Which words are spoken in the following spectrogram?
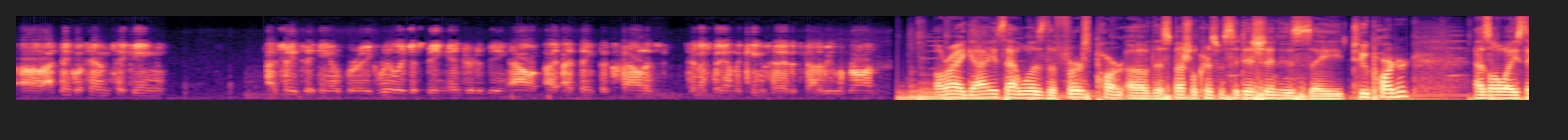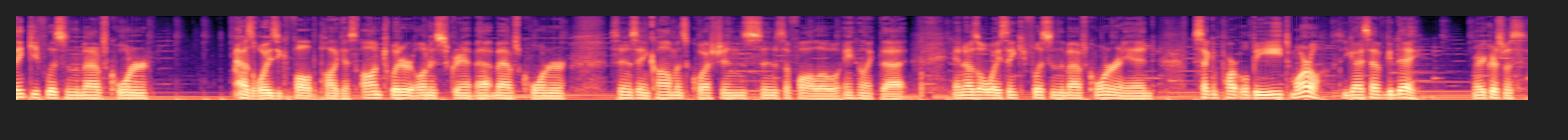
Uh, I think with him taking, I say taking a break, really just being injured and being out, I, I think the crown is going to stay on the king's head. It's got to be LeBron. All right, guys, that was the first part of the special Christmas edition. is a two-parter. As always, thank you for listening to Mavs Corner. As always, you can follow the podcast on Twitter, on Instagram at Mavs Corner. Send us any comments, questions, send us a follow, anything like that. And as always, thank you for listening to Mavs Corner. And the second part will be tomorrow. So you guys have a good day. Merry Christmas.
